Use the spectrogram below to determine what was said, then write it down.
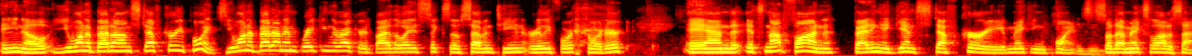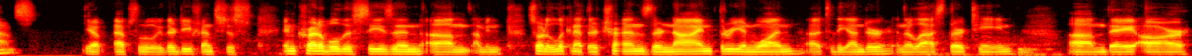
And you know, you want to bet on Steph Curry points. You want to bet on him breaking the record. By the way, six of 17 early fourth quarter. and it's not fun betting against Steph Curry making points. Mm-hmm. So that makes a lot of sense. Yep, absolutely. Their defense just incredible this season. Um, I mean, sort of looking at their trends, they're nine, three, and one uh, to the under in their last 13. Um, they are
